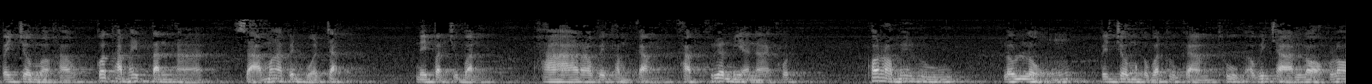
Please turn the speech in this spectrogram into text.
ไปจมกับเขา ก็ทำให้ตัณหาสามารถเป็นหัวจักในปัจจุบัน พาเราไปทำกรรมขับเคลื่อนมีอนาคต เพราะเราไม่รู้ เราหลง ไปจมกับวัตถุกรรม ถูกอวิชชาหลอกล่อ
